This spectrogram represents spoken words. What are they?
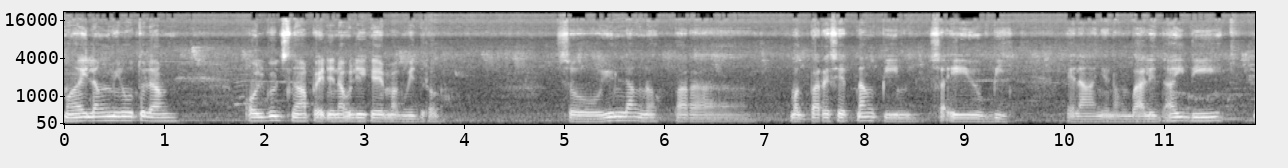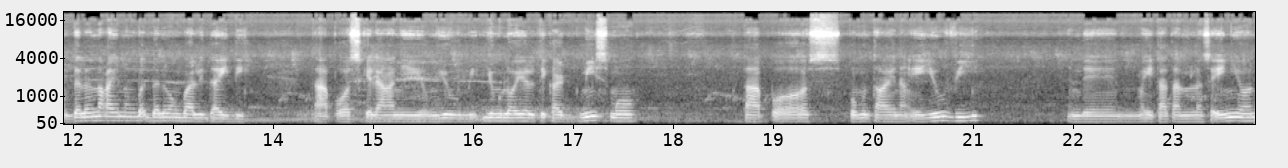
mga ilang minuto lang, all goods na, pwede na uli kayo mag-withdraw. So yun lang no, para magpa-reset ng PIN sa AUB. Kailangan nyo ng valid ID. Magdala na kayo ng dalawang valid ID. Tapos, kailangan nyo yung, yung, yung loyalty card mismo. Tapos, pumunta kayo ng AUV. And then, may itatanong lang sa inyo yun.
